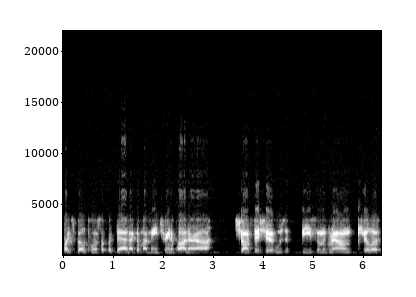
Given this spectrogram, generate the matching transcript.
fights Bellator and stuff like that. And I got my main trainer partner, uh, Sean Fisher, who's a beast on the ground, killer,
